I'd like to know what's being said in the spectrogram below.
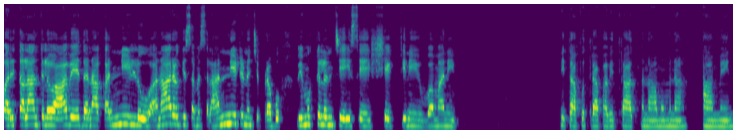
వారి తలాంతులు ఆవేదన కన్నీళ్ళు అనారోగ్య సమస్యలు అన్నిటి నుంచి ప్రభు విముక్తులను చేసే శక్తిని ఇవ్వమని. పితాపుత్ర పవిత్ర ఆత్మనామమున ఆమెన్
